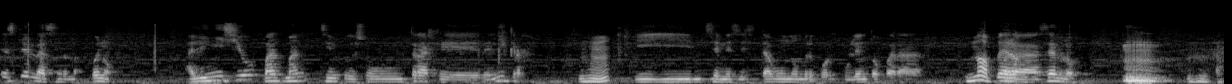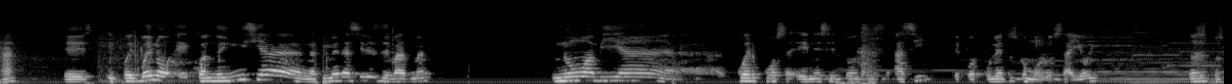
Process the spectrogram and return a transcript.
es que las bueno, al inicio Batman siempre usó un traje de licra Ujú. y se necesitaba un hombre corpulento para, No, pero. para hacerlo. Ajá. Es- y pues bueno, eh, cuando inicia las primeras series de Batman, no había cuerpos en ese entonces así, de corpulentos como los hay hoy. Entonces, pues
